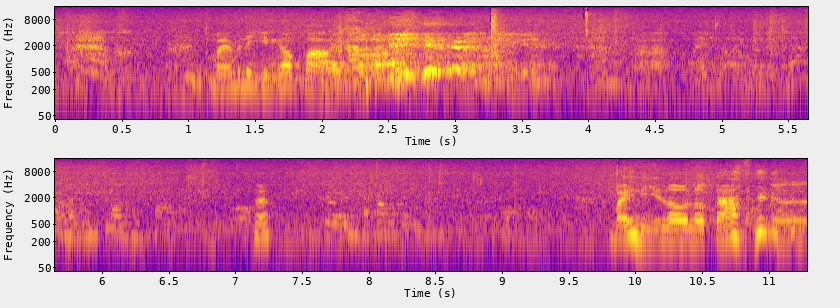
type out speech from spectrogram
ไม่ได้กินข้าวเปล่านะฮะไม่หนีเราเราตามเออ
